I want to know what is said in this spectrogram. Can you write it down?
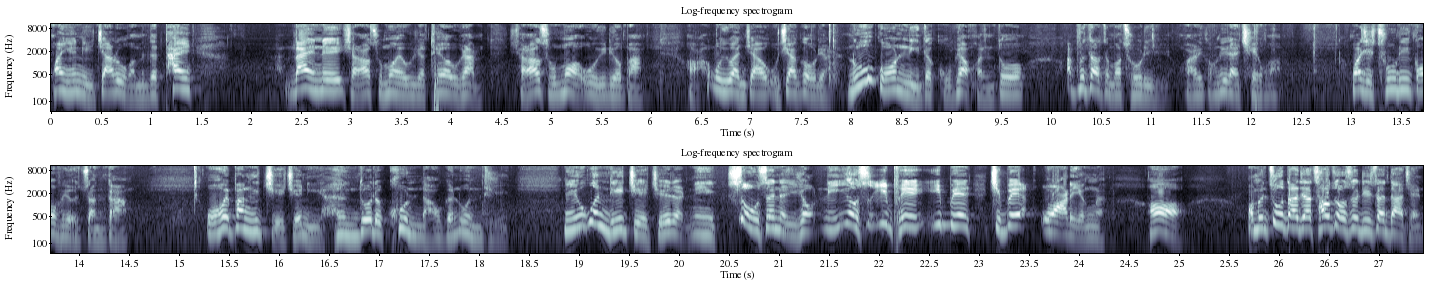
欢迎你加入我们的泰那那小老鼠莫五六 Telegram，小老鼠莫五六八，啊，五万加五加购量。如果你的股票很多啊，不知道怎么处理，我跟你讲，你来切我，我是处理股票的专家，我会帮你解决你很多的困扰跟问题。你问题解决了，你瘦身了以后，你又是一杯一杯几杯瓦零了，哦。我们祝大家操作顺利，赚大钱。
